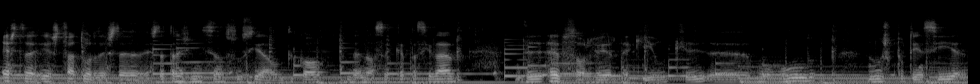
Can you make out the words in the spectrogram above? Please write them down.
esta, este fator desta esta transmissão social decorre da nossa capacidade de absorver aquilo que uh, o mundo nos potencia,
